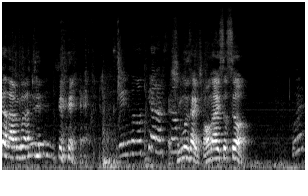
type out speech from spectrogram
자다 나온 거 같지? 집에 있는 건 어떻게 알았어? 신문사에 전화했었어. 왜?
